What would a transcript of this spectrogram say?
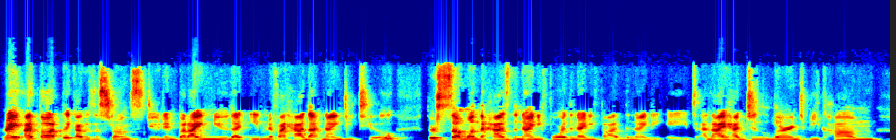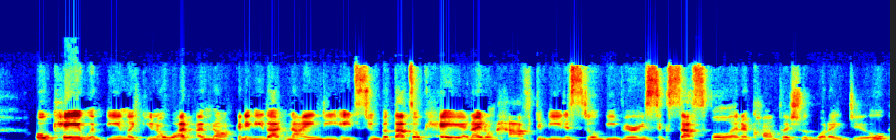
and I, I thought like I was a strong student, but I knew that even if I had that 92, there's someone that has the 94, the 95, the 98. And I had to learn to become okay with being like, you know what, I'm not going to be that 98 student, but that's okay. And I don't have to be to still be very successful and accomplished with what I do.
